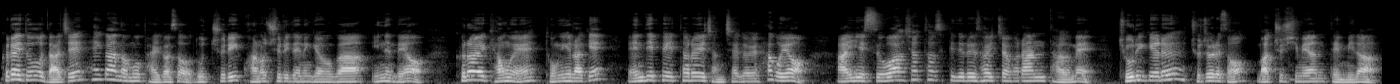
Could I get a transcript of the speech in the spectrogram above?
그래도 낮에 해가 너무 밝아서 노출이 과노출이 되는 경우가 있는데요. 그럴 경우에 동일하게 ND 필터를 장착을 하고요. ISO와 셔터 스피드를 설정을 한 다음에 조리개를 조절해서 맞추시면 됩니다.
